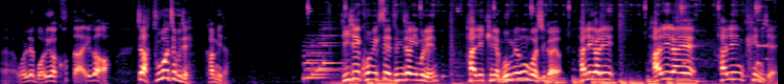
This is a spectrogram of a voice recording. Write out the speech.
아, 원래 머리가 컸다, 이거. 자, 두 번째 문제 갑니다. DJ 코믹스의 등장인물인 할리퀸의 본명은 무엇일까요? 할리갈리, 할리라의 할린 퀸제.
